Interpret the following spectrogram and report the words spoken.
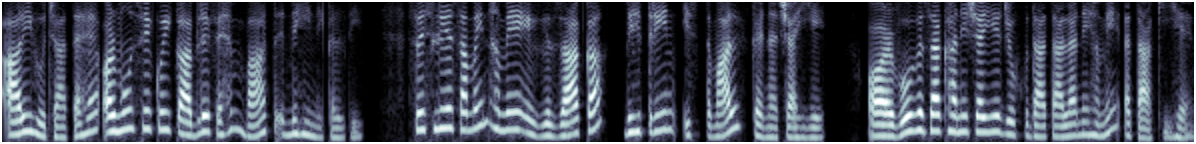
آری ہو جاتا ہے اور منہ سے کوئی قابل فہم بات نہیں نکلتی۔ سو اس لیے سامعین ہمیں غذا کا بہترین استعمال کرنا چاہیے اور وہ غذا کھانی چاہیے جو خدا تعالیٰ نے ہمیں عطا کی ہے۔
